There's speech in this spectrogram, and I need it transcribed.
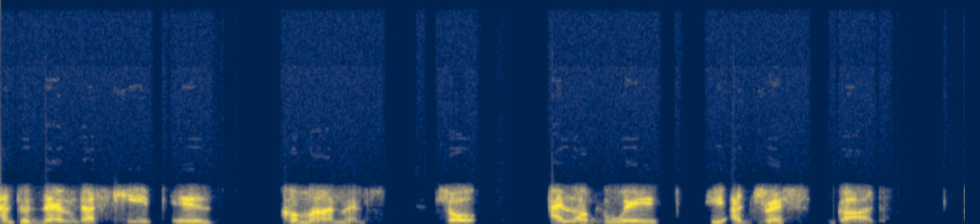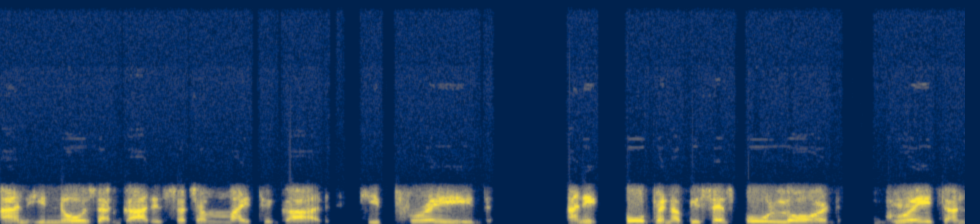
and to them that keep his commandments. So I love the way he addressed God. And he knows that God is such a mighty God. He prayed and he opened up. He says, Oh Lord, great and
